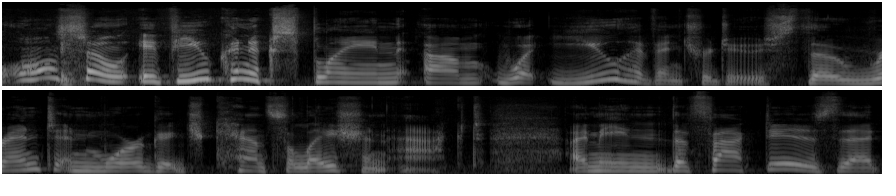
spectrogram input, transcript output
Also, if you can explain um, what you have introduced, the Rent and Mortgage Cancellation Act. I mean, the fact is that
